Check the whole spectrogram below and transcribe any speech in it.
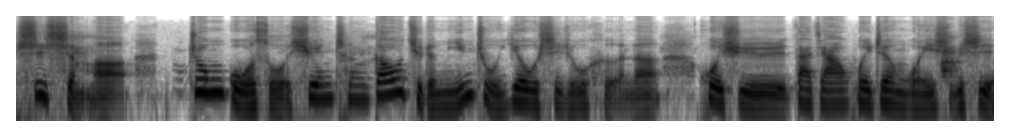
是什么？中国所宣称高举的民主又是如何呢？或许大家会认为，是不是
